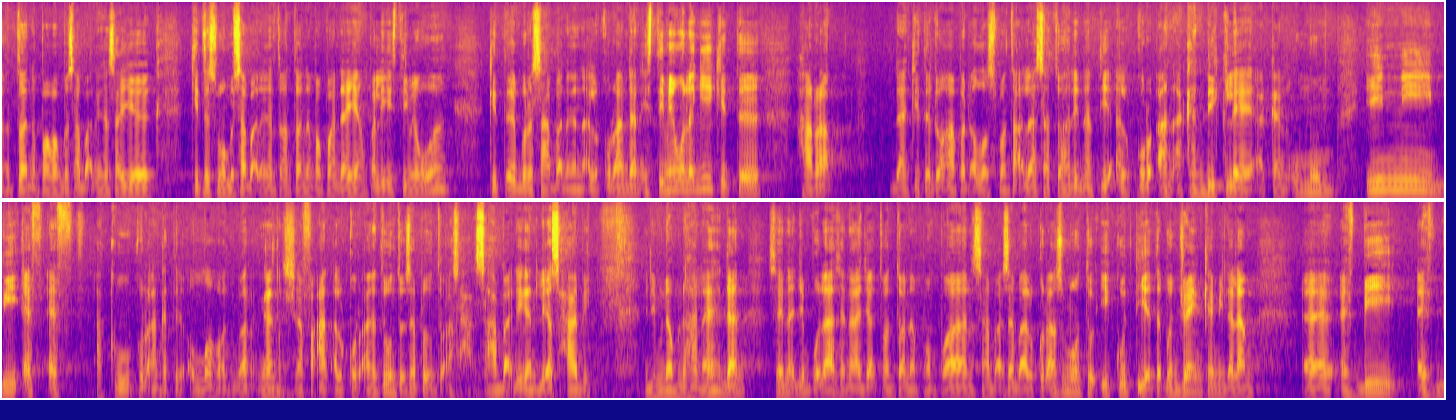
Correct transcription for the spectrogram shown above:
Tuan-tuan dan puan-puan bersahabat dengan saya. Kita semua bersahabat dengan tuan-tuan dan puan-puan dan yang paling istimewa kita bersahabat dengan Al-Quran dan istimewa lagi kita harap dan kita doa pada Allah Subhanahu taala satu hari nanti al-Quran akan declare akan umum. Ini BFF aku Quran kata. Allahu akbar. Kan? Syafaat al-Quran itu untuk siapa? Untuk sahabat dia kan? Li ashabi. Jadi mudah-mudahan eh. Dan saya nak jemputlah saya nak ajak tuan-tuan dan puan-puan sahabat-sahabat al-Quran semua untuk ikuti ataupun join kami dalam uh, FB FB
